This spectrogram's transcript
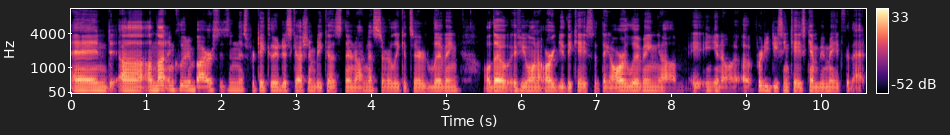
and uh, I'm not including viruses in this particular discussion because they're not necessarily considered living. Although, if you want to argue the case that they are living, um, you know, a pretty decent case can be made for that.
